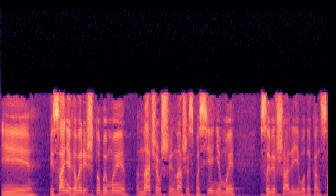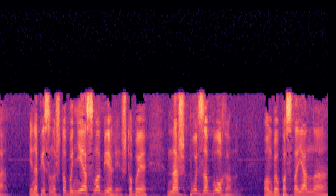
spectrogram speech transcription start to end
И Писание говорит, чтобы мы, начавшие наше спасение, мы совершали его до конца. И написано, чтобы не ослабели, чтобы наш путь за Богом, он был постоянно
